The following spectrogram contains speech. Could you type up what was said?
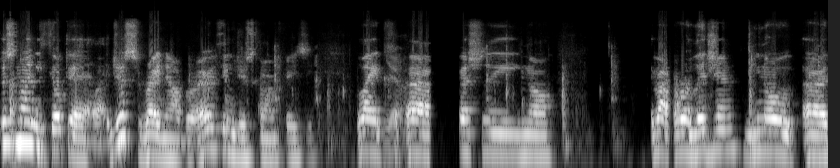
just not in Ethiopia, like, just right now, bro. Everything just going crazy. Like, Yeah. uh, especially, you know, about religion. You know, uh,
